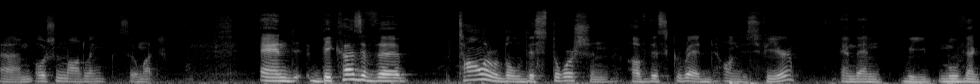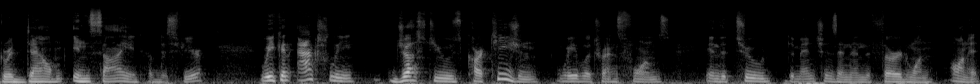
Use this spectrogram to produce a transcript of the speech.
um, ocean modeling, so much. And because of the tolerable distortion of this grid on the sphere, and then we move that grid down inside of the sphere, we can actually just use Cartesian wavelet transforms in the two dimensions and then the third one on it.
